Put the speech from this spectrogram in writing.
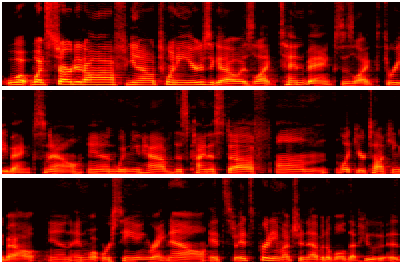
what what started off, you know, 20 years ago is like 10 banks is like 3 banks now. And when you have this kind of stuff um like you're talking about and and what we're seeing right now, it's it's pretty much inevitable that who uh,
